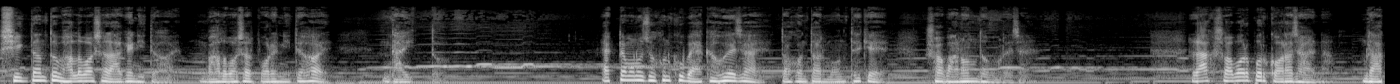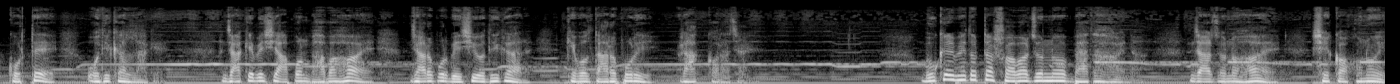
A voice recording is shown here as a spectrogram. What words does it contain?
সিদ্ধান্ত ভালোবাসার আগে নিতে হয়। ভালোবাসার পরে নিতে হয় দায়িত্ব। একটা মানুষ যখন খুব একা হয়ে যায়, তখন তার মন থেকে সব আনন্দ মরে যায়। রাগ সবার উপর করা যায় না। রাগ করতে অধিকার লাগে। যাকে বেশি আপন ভাবা হয়, যার উপর বেশি অধিকার, কেবল তার উপরে রাগ করা যায়। বুকের ভেতরটা সবার জন্য ব্যথা হয় না, যার জন্য হয় সে কখনোই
